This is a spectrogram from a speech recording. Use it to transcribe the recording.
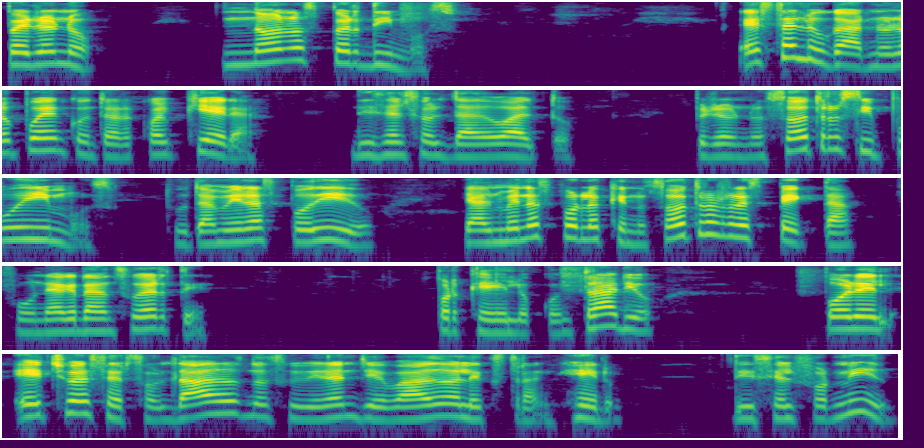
Pero no, no nos perdimos. Este lugar no lo puede encontrar cualquiera, dice el soldado alto, pero nosotros sí pudimos, tú también has podido, y al menos por lo que nosotros respecta, fue una gran suerte. Porque de lo contrario, por el hecho de ser soldados nos hubieran llevado al extranjero, dice el fornido.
